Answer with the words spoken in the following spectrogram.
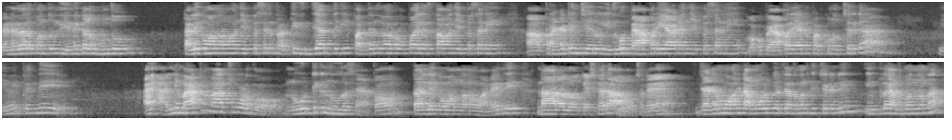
రెండు వేల పంతొమ్మిది ఎన్నికల ముందు తల్లికి వందనం అని చెప్పేసి అని ప్రతి విద్యార్థికి పద్దెనిమిది వేల రూపాయలు ఇస్తామని చెప్పేసి అని ప్రకటించారు. ఇదిగో పేపర్ యాడ్ అని చెప్పేసి అని ఒక పేపర్ యాడ్ పట్టుకుని వచ్చారుగా. ఏమైపోయింది? అన్ని మాటలు మార్చకూడదు. నూటికి నూరు శాతం తల్లికి వందనం అనేది నారా లోకేష్ గారి ఆలోచనే. జగన్మోహన్ రెడ్డి అమ్మఒడి పెడితే ఎంతమందికి ఇచ్చాడండి? ఇంట్లో ఎంతమంది ఉన్నా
